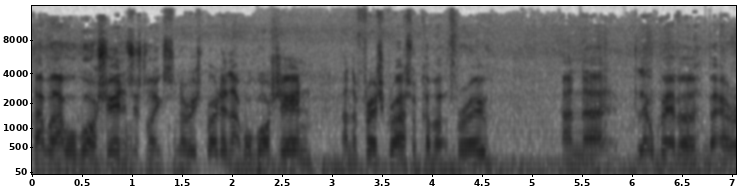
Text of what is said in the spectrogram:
that that will wash in. It's just like slurry spreading, that will wash in and the fresh grass will come up through and uh, a little bit of a better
